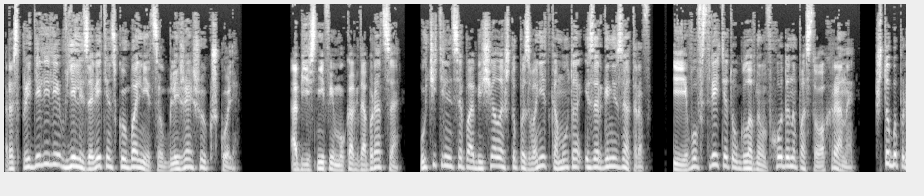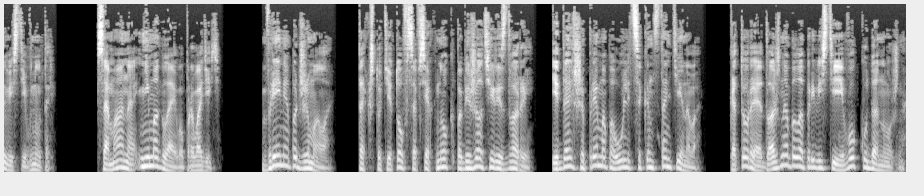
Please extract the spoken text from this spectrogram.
распределили в Елизаветинскую больницу, ближайшую к школе. Объяснив ему, как добраться, учительница пообещала, что позвонит кому-то из организаторов, и его встретят у главного входа на посту охраны, чтобы провести внутрь. Сама она не могла его проводить. Время поджимало, так что Титов со всех ног побежал через дворы и дальше прямо по улице Константинова, которая должна была привести его куда нужно.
